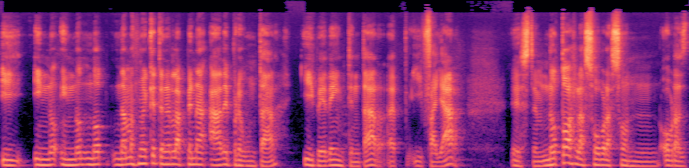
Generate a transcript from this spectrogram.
Y, y no, y no, no, nada más no hay que tener la pena A de preguntar y B de intentar eh, y fallar. Este, no todas las obras son obras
